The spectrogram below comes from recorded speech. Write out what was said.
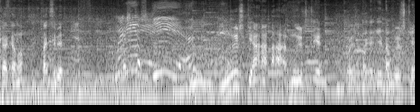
Как оно? Так себе? Мышки! Мышки? А, мышки. Точно, какие там мышки.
